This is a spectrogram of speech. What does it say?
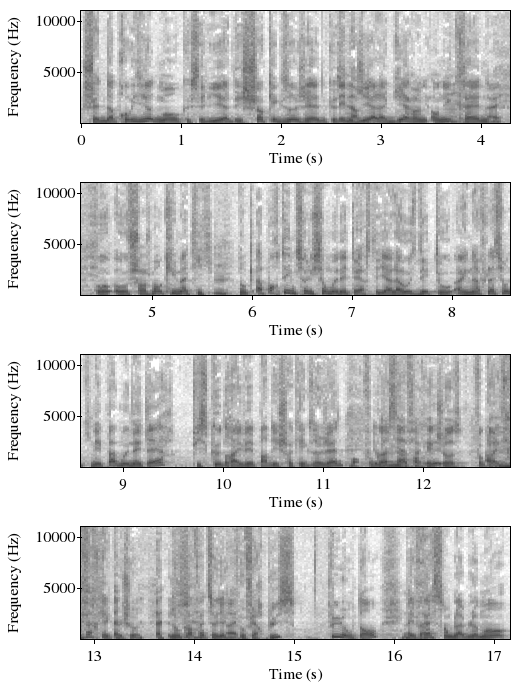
chaînes d'approvisionnement, que c'est lié à des chocs exogènes, que c'est lié à la guerre en. Ukraine, mmh. au, au, changement climatique. Mmh. Donc apporter une solution monétaire, c'est-à-dire la hausse des taux à une inflation qui n'est pas monétaire, puisque drivée par des chocs exogènes, bon, faut eh quand ben, même faire quelque chose. Faut quand ah, même faire quelque chose. Et donc en fait, ça veut dire qu'il faut faire plus, plus longtemps et vraisemblablement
